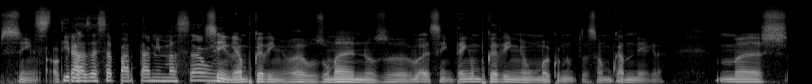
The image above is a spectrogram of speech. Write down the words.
sim. Se tirares essa parte da animação. Sim, é um bocadinho. ah, os humanos, ah, assim, tem um bocadinho uma conotação um bocado negra. Mas,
